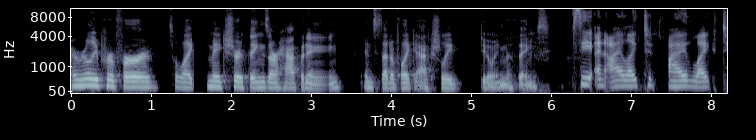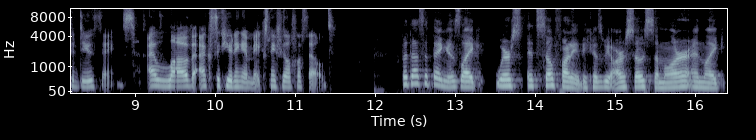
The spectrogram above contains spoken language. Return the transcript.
I really prefer to like make sure things are happening instead of like actually doing the things. See, and I like to I like to do things. I love executing. It makes me feel fulfilled. but that's the thing is like we're it's so funny because we are so similar and like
